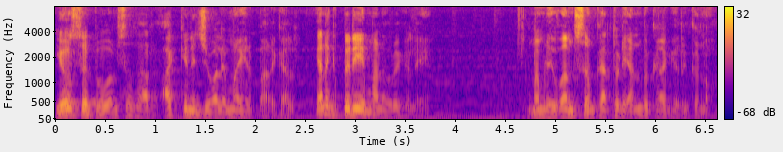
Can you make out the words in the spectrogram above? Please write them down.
யோசேப்பு வம்சத்தார் அக்கினி ஜுவாலியமாக இருப்பார்கள். எனக்கு பிரியமானவர்களே நம்முடைய வம்சம் கத்துடைய அன்புக்காக இருக்கணும்.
